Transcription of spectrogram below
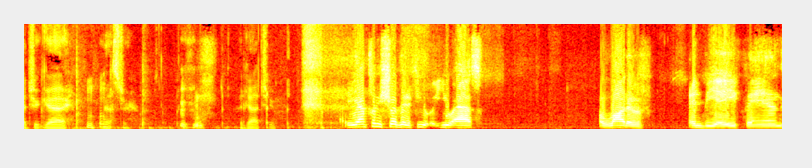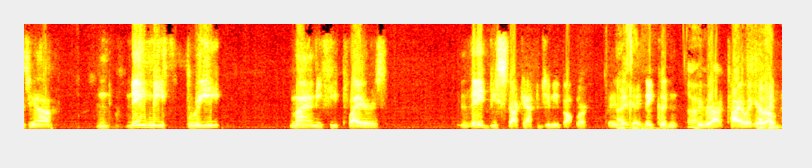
That's your guy, Mister. I got you. Yeah, I'm pretty sure that if you you ask a lot of NBA fans, you know, n- name me three Miami Heat players, they'd be stuck after Jimmy Butler. They, they, can- they couldn't All right. figure out Tyler Herro. can-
